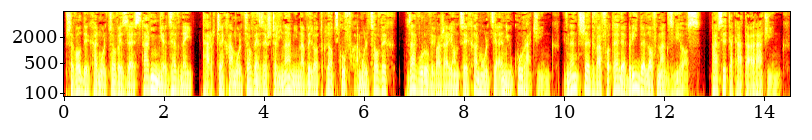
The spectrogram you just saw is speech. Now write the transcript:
przewody hamulcowe ze stali nierdzewnej, tarcze hamulcowe ze szczelinami na wylot klocków hamulcowych, zawór wyważający hamulce Eniuku Racing, wnętrze dwa fotele Bridle of Max Vios, pasy Takata Racing,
